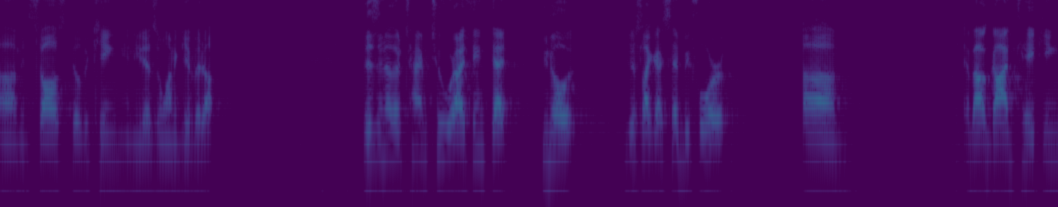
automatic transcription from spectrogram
um, and Saul's still the king, and he doesn't want to give it up. This is another time, too, where I think that, you know, just like I said before, um, about God taking,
